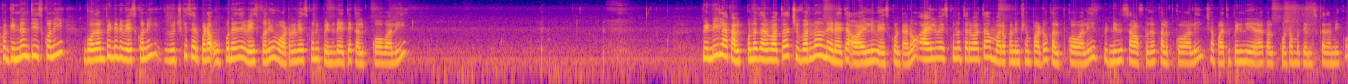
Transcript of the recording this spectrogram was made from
ఒక గిన్నెని తీసుకొని గోధుమ పిండిని వేసుకొని రుచికి సరిపడా ఉప్పునైతే వేసుకొని వాటర్ వేసుకొని పిండిని అయితే కలుపుకోవాలి. పిండి ఇలా కలుపుకున్న తర్వాత చివరిలో నేనైతే ఆయిల్ని వేసుకుంటాను. ఆయిల్ వేసుకున్న తర్వాత మరొక నిమిషం పాటు కలుపుకోవాలి. పిండిని సాఫ్ట్గా కలుపుకోవాలి. చపాతీ పిండిని ఎలా కలుపుకుంటామో తెలుసు కదా మీకు?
